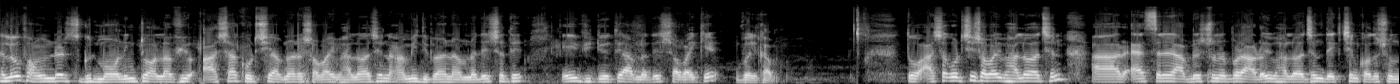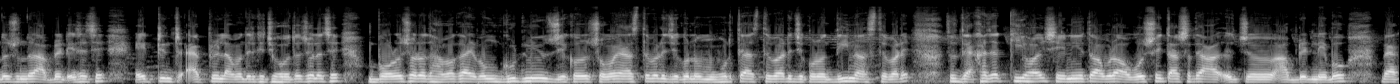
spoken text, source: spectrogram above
Hello founders good morning to all of you আশা করছি আপনারা সবাই ভালো আছেন। আমি দীপায়ন আপনাদের সাথে। এই ভিডিওতে আপনাদের সবাইকে ওয়েলকাম তো আশা করছি সবাই ভালো আছেন। আর অ্যাজ স্যারের আপডেট শোনার পর আরোই ভালো আছেন। দেখছেন কত সুন্দর সুন্দর আপডেট এসেছে। এইটিনথ এপ্রিল আমাদের কিছু হতে চলেছে। বড় সড়ো ধামাকা এবং গুড নিউজ যে কোনো সময় আসতে পারে, যে কোনো মুহূর্তে আসতে পারে, যে কোনো দিন আসতে পারে। তো দেখা যাক কী হয়, সেই নিয়ে তো আমরা অবশ্যই তার সাথে আপডেট নেব। ব্যাক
